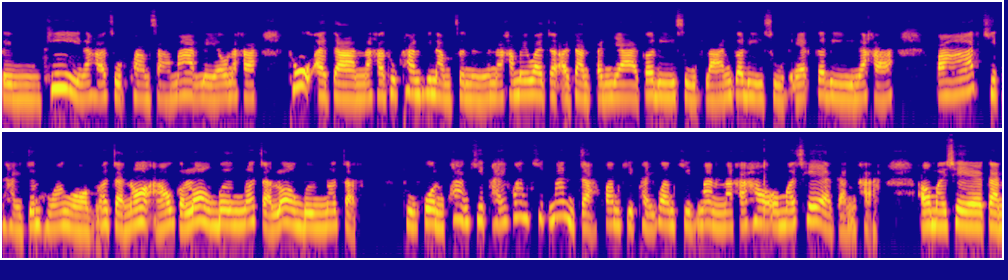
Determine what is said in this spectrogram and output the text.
เต็มที่นะคะสุดความสามารถแล้วนะคะ ทุกอาจารย์นะคะ ทุกท่านที่นำเสนอนะคะ ไม่ว่าจะอาจารย์ปัญญาก็ดีสูตรร้านก็ดีสูตรแอดก็ดีนะคะป้าดคิดให้จนหัวงอกนาะจะเนาะเอาก็ล่องเบิงนาะจะล่องเบิงนาะจะ ทุกคนความคิดไผ่ความคิดมั่นจ้ะความคิดไผ่ความคิดมั่นนะคะเฮาเอามาแชร์กันค่ะ เอามาแชร์กัน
